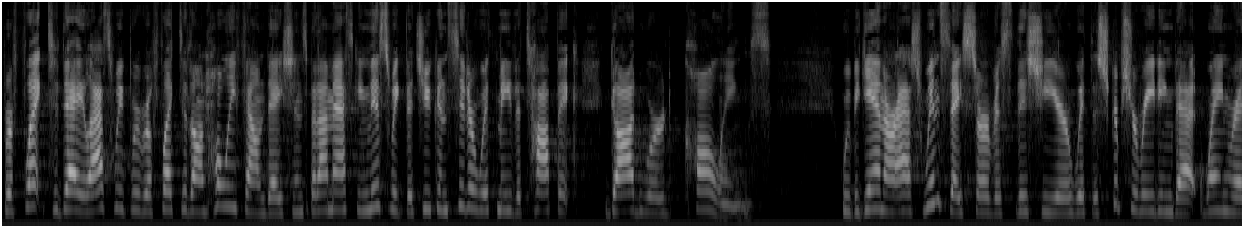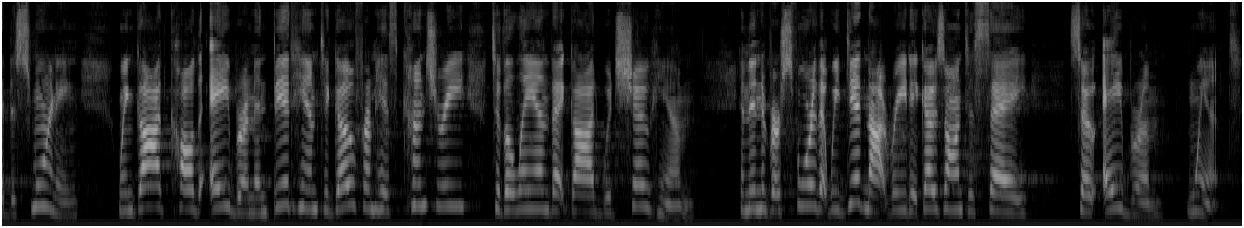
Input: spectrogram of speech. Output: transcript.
reflect today. Last week, we reflected on holy foundations, but I'm asking this week that you consider with me the topic Godward callings. We began our Ash Wednesday service this year with the scripture reading that Wayne read this morning when God called Abram and bid him to go from his country to the land that God would show him. And then in verse 4 that we did not read, it goes on to say, So Abram went.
